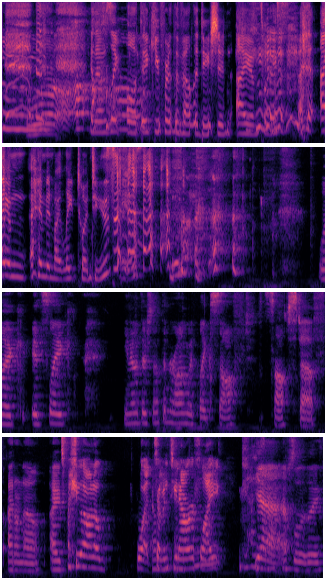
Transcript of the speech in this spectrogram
and I was like, "Oh, thank you for the validation. I am 20. I am I am in my late 20s." Look, it's like, you know, there's nothing wrong with like soft, soft stuff. I don't know. I Especially on a what 17 hour yeah. flight. yeah, absolutely.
